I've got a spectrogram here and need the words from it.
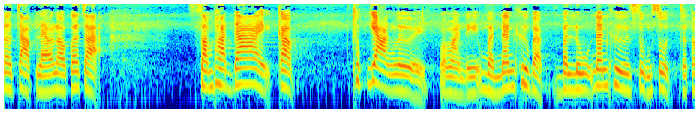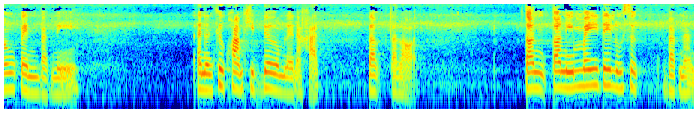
เราจับแล้วเราก็จะสัมผัสได้กับทุกอย่างเลยประมาณนี้ เหมือนนั่นคือแบบบรรลุนั่นคือสูงสุดจะต้องเป็นแบบนี้ อันนั้นคือความคิดเดิมเลยนะคะตตลอด ตอนตอนนี้ไม่ได้รู้สึกแบบนั้น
